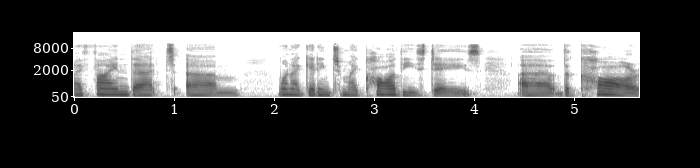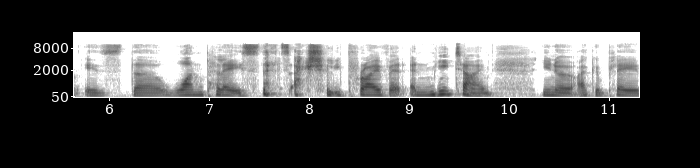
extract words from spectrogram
I find that um, when I get into my car these days, uh, the car is the one place that's actually private and me time. You know, I could play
